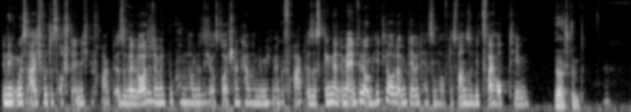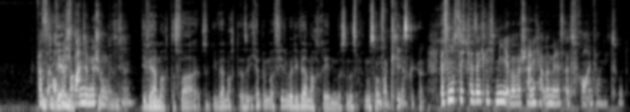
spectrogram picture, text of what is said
In den USA, ich wurde das auch ständig gefragt. Also wenn Leute da mitbekommen haben, dass ich aus Deutschland kam, haben die mich mehr gefragt. Also es ging dann immer entweder um Hitler oder um David Hasselhoff. Das waren so die zwei Hauptthemen. Ja, stimmt. Was auch eine Wehrmacht. spannende Mischung ist. Ne? Die Wehrmacht, das war also die Wehrmacht. Also ich habe immer viel über die Wehrmacht reden müssen. Das ist mir auf den Keks gegangen. Das musste ich tatsächlich nie, aber wahrscheinlich hat man mir das als Frau einfach nicht zugetraut.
